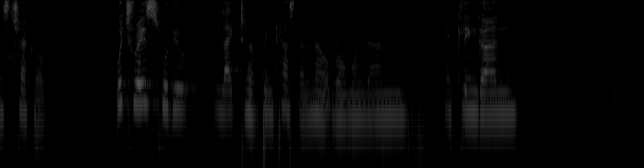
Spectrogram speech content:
as Chekhov, which race would you like to have been cast. I don't know, Romulan, Klingon. Oh.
